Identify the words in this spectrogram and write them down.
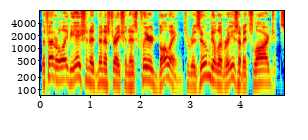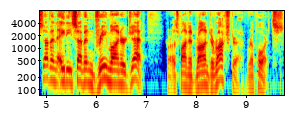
The Federal Aviation Administration has cleared Boeing to resume deliveries of its large 787 Dreamliner jet. Correspondent Ron DeRockstra reports.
